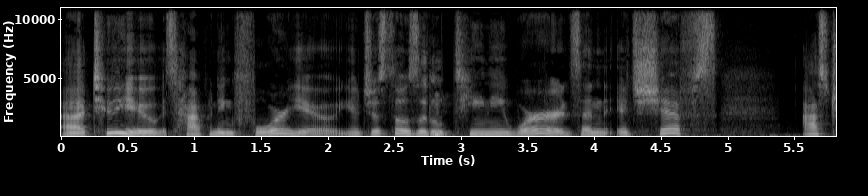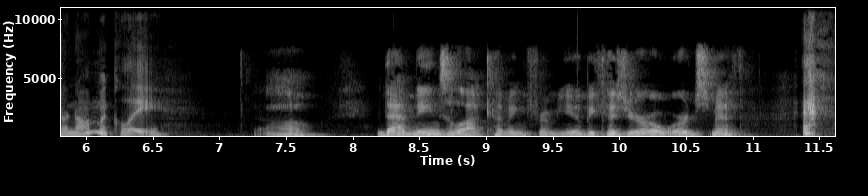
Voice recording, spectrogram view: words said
uh, to you it's happening for you You're just those little hmm. teeny words and it shifts astronomically oh that means a lot coming from you because you're a wordsmith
